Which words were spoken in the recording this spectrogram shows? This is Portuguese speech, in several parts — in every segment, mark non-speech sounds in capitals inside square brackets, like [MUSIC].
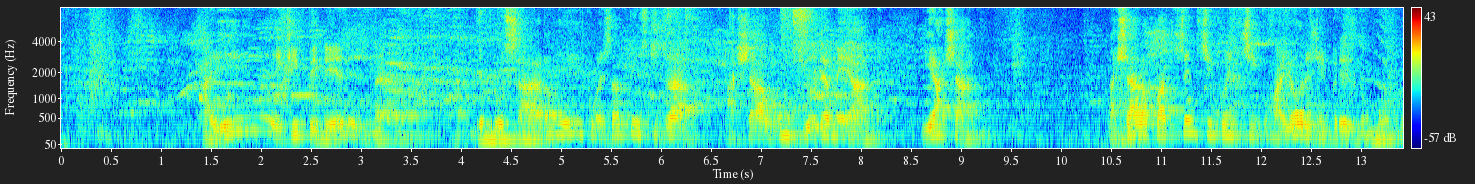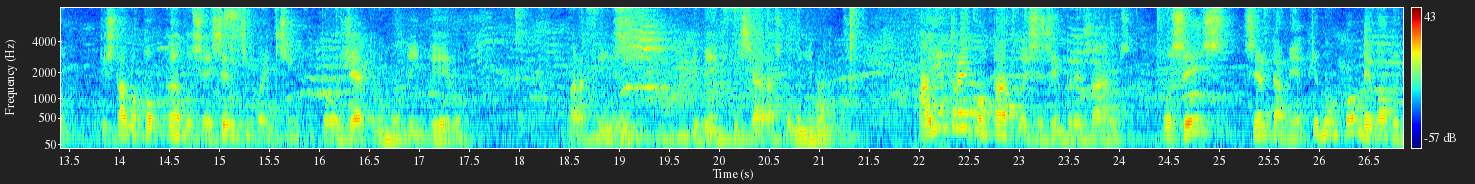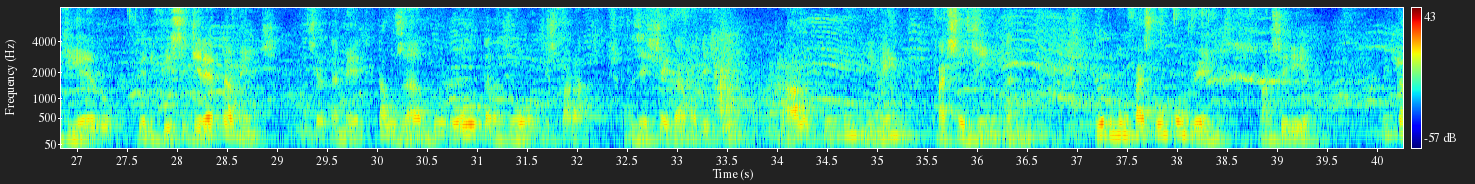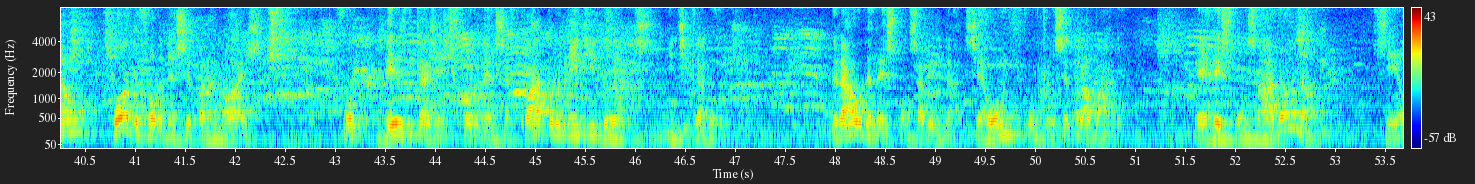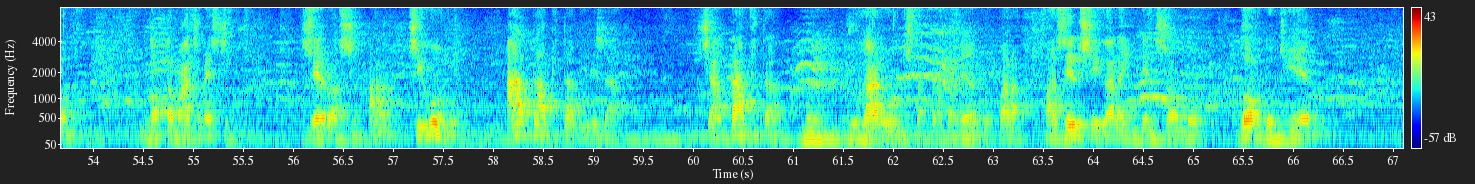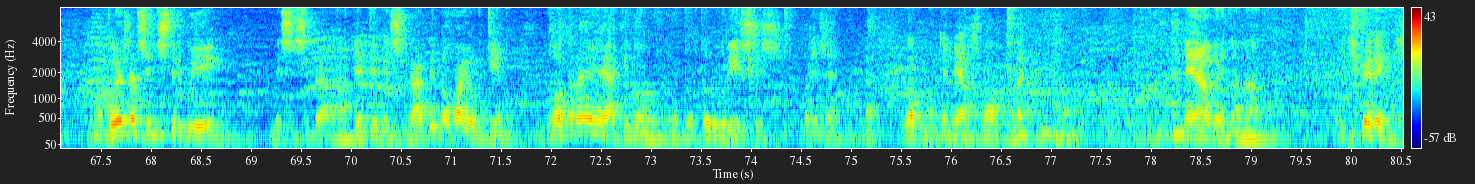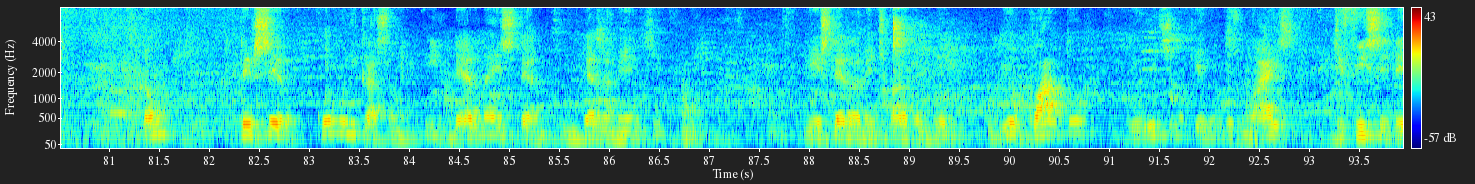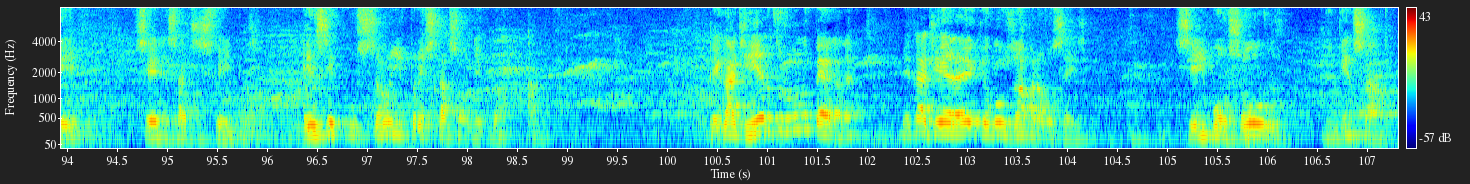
Aí a equipe deles, né, debruçaram e começaram a pesquisar, achar algum fio de meada. E acharam. Acharam 455 maiores empresas do mundo, que estavam tocando 655 projetos no mundo inteiro para fins de beneficiar as comunidades. Aí entrou em contato com esses empresários. Vocês certamente não estão levando dinheiro, benefício diretamente. Certamente está usando outras ONGs para fazer chegar no destino. Claro, todo mundo, ninguém faz sozinho, né? Todo mundo faz com convênio, parceria. Então, pode fornecer para nós, desde que a gente forneça quatro medidores, indicadores. Grau de responsabilidade, se é ONG com que você trabalha é responsável ou não, sim ou não. Nota máxima é 5, 0 a 5. Segundo, adaptabilidade. Se adapta no lugar onde está trabalhando para fazer chegar a intenção do dono do dinheiro. Uma coisa é você distribuir necessidade, atender necessidade de Nova Iorquino. Outra é aqui no, no Dr. Ulisses, por exemplo. Né? Não tem nem asfalto, né? Não tem nem água enganada. É diferente. Então, terceiro, comunicação interna e externa, internamente e externamente para o controle. E o quarto e último, que é um dos mais difíceis de serem satisfeitos, execução e prestação de conta. Pegar dinheiro todo mundo pega, né? Me dá dinheiro aí que eu vou usar para vocês. Se embolsou, ninguém sabe.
